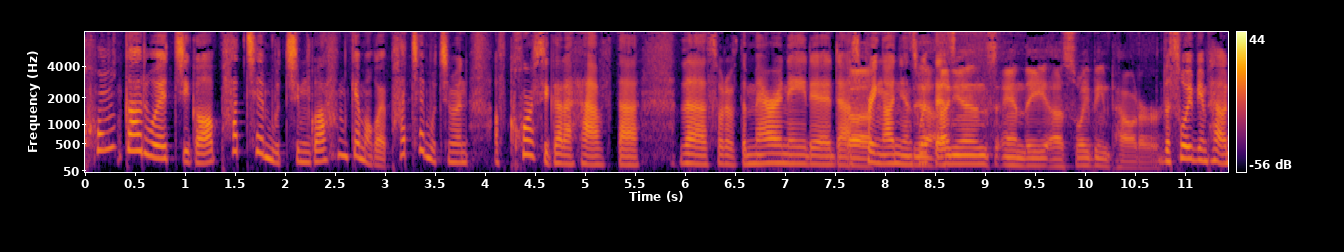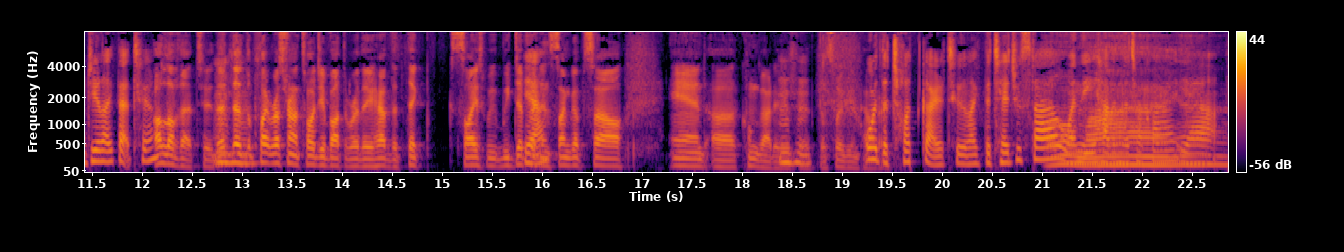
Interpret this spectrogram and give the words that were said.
콩가루에 찍어 파채 무침과 함께 먹어요. 파채 무침은 of course you gotta have the the sort of the marinated uh, uh, spring onions with yeah, this. onions and the uh, soybean powder. The soybean powder. Do you like that too? I love that too. Mm-hmm. The, the, the restaurant I told you about where they have the thick slice. We, we dip yeah. it in samgyeopsal and uh, 콩가루, mm-hmm. the, the, soybean powder. Or the jeotgal too, like the Jeju style oh when my, they have in the jeotgal. yeah. yeah.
